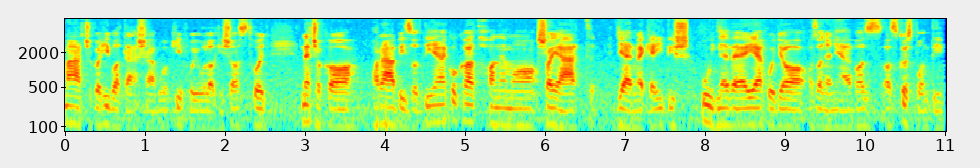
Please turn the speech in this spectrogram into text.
már csak a hivatásából kifolyólag is azt, hogy ne csak a, a rábízott diákokat, hanem a saját gyermekeit is úgy nevelje, hogy a, az anyanyelv az, az központi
